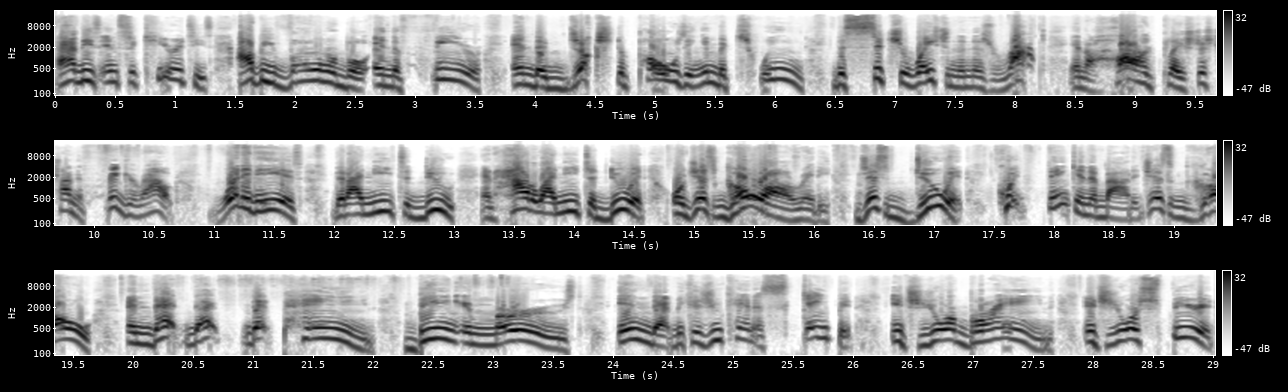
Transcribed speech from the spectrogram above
I have these insecurities. I'll be vulnerable and the fear and the juxtaposing in between the situation and this rock in a hard place, just trying to figure out what it is that I need to do and how do I need to do it, or just go already. Just do it. Quit thinking about it. Just go. And that that that pain being immersed in that because you can't escape it. It's your brain. It's your spirit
